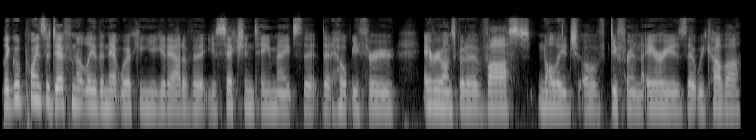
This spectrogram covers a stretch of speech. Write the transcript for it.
The good points are definitely the networking you get out of it, your section teammates that, that help you through. Everyone's got a vast knowledge of different areas that we cover.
